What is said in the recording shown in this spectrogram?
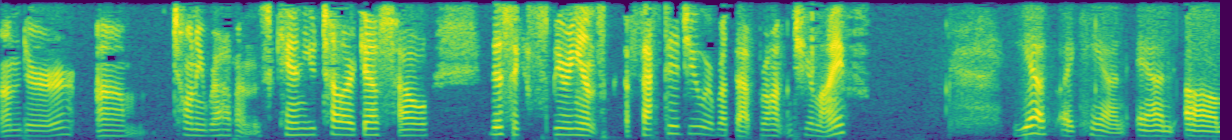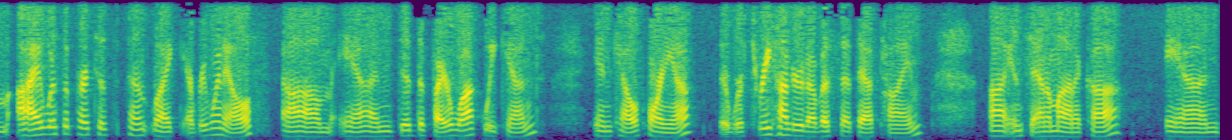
under um, Tony Robbins. Can you tell our guests how this experience affected you or what that brought into your life? Yes, I can. And um, I was a participant like everyone else um, and did the Firewalk weekend in California. There were 300 of us at that time uh, in Santa Monica, and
